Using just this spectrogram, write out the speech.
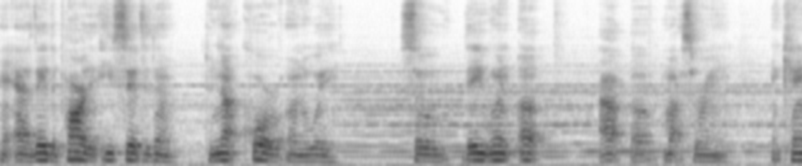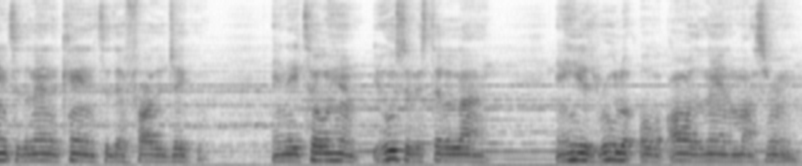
And as they departed, he said to them, Do not quarrel on the way. So they went up out of Mitzrayim and came to the land of Canaan to their father Jacob. And they told him, Yehusuf is still alive, and he is ruler over all the land of Mitzrayim.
